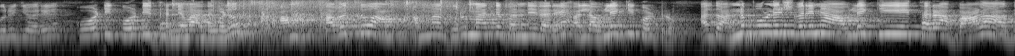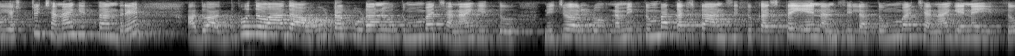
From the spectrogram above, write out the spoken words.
ಗುರುಜಿಯವರಿಗೆ ಕೋಟಿ ಕೋಟಿ ಧನ್ಯವಾದಗಳು. ಅಮ್, ಅವತ್ತು ಅಮ್ಮ ಗುರುಮಾತೆ ಬಂದಿದ್ದಾರೆ. ಅಲ್ಲಿ ಅವಲಕ್ಕಿ ಕೊಟ್ಟರು ಅದು ಅನ್ನಪೂರ್ಣೇಶ್ವರಿನೇ ಅವಲಕ್ಕಿ ಥರ ಭಾಳ ಎಷ್ಟು ಚೆನ್ನಾಗಿತ್ತಂದರೆ ಅದು ಅದ್ಭುತವಾದ ಊಟ ಕೂಡ ತುಂಬ ಚೆನ್ನಾಗಿತ್ತು. ನಿಜವಾಗ್ಲೂ ನಮಗೆ ತುಂಬ ಕಷ್ಟ ಅನಿಸಿತ್ತು. ಕಷ್ಟ ಏನು ಅನಿಸಿಲ್ಲ. ತುಂಬ ಚೆನ್ನಾಗೇ ಇತ್ತು.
